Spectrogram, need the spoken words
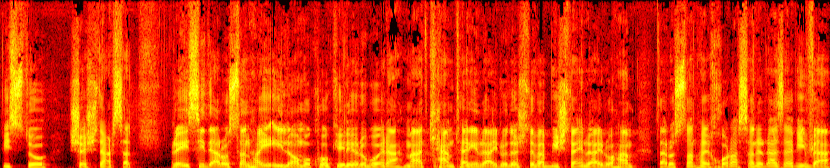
26 درصد. رئیسی در استانهای ایلام و کوکیله رو با رحمت کمترین رأی رو داشته و بیشترین رأی رو هم در استانهای خراسان رضوی و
